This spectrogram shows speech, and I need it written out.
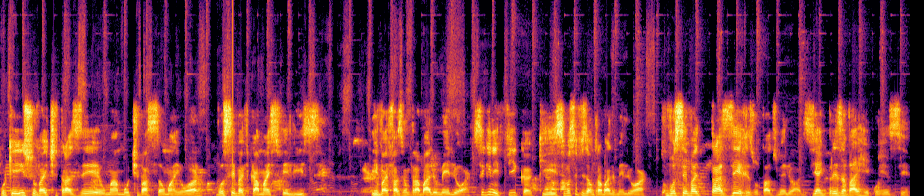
porque isso vai te trazer uma motivação maior, você vai ficar mais feliz e vai fazer um trabalho melhor. Significa que se você fizer um trabalho melhor, você vai trazer resultados melhores e a empresa vai reconhecer.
